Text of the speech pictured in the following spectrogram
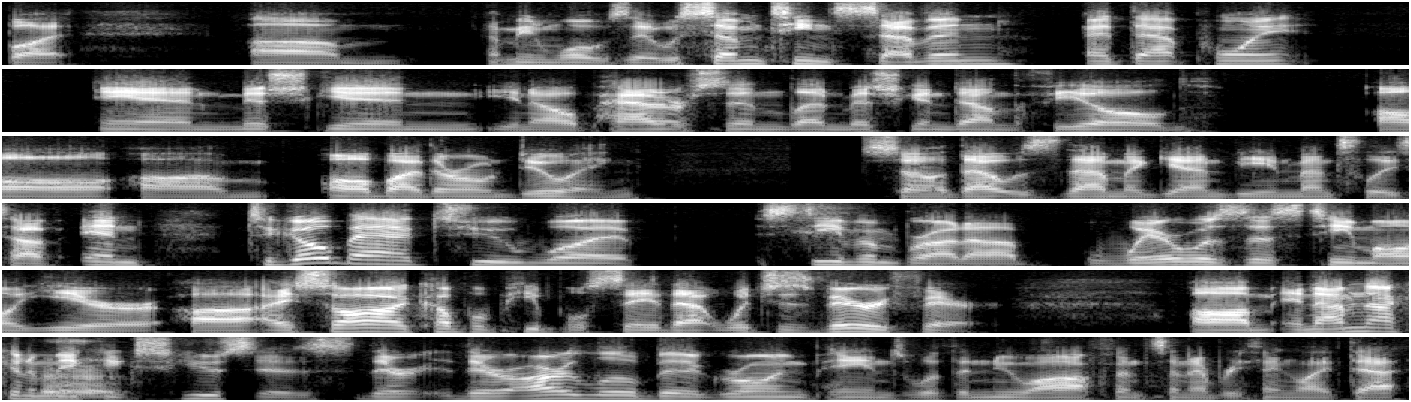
But um, I mean, what was it? It was 17-7 at that point, and Michigan, you know, Patterson led Michigan down the field, all um, all by their own doing. So that was them again being mentally tough. And to go back to what Stephen brought up, where was this team all year? Uh, I saw a couple people say that, which is very fair. Um, and I'm not going to make Uh-huh. excuses. There, there are a little bit of growing pains with a new offense and everything like that.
